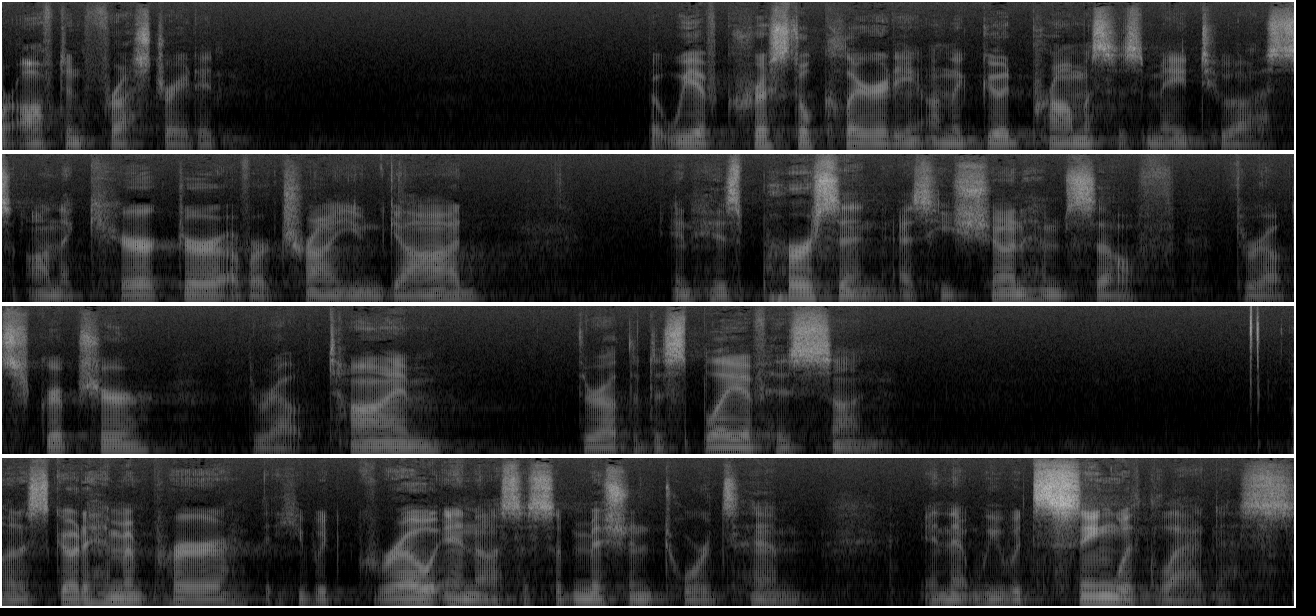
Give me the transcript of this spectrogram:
We're often frustrated. But we have crystal clarity on the good promises made to us, on the character of our triune God, and his person as he's shown himself throughout Scripture, throughout time, throughout the display of his Son. Let us go to him in prayer that he would grow in us a submission towards him and that we would sing with gladness.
